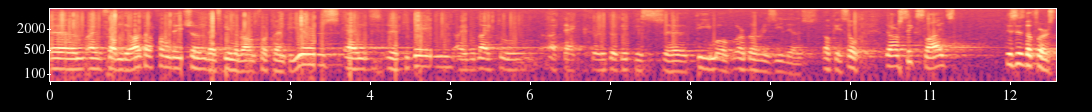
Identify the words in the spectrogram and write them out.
Um, I'm from the Altart Foundation that's been around for 20 years, and uh, today I would like to attack a little bit this uh, theme of urban resilience. Okay, so there are six slides. This is the first.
